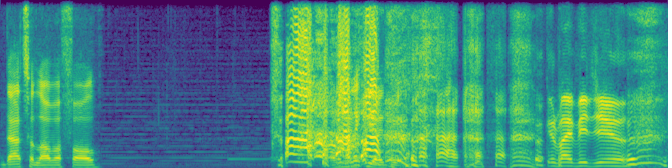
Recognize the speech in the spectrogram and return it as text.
That's a lava fall. I like the idea. Goodbye, Bijou.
